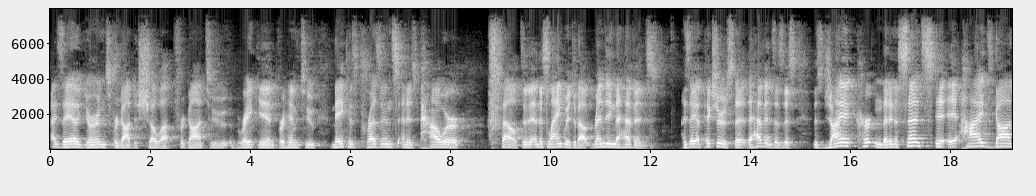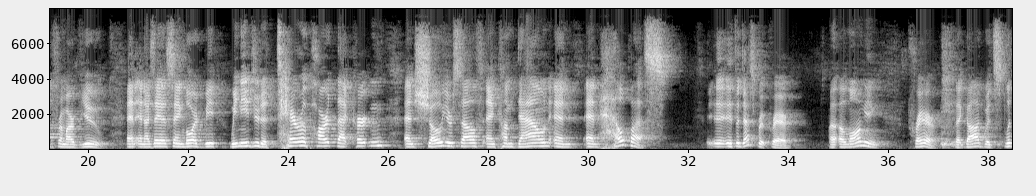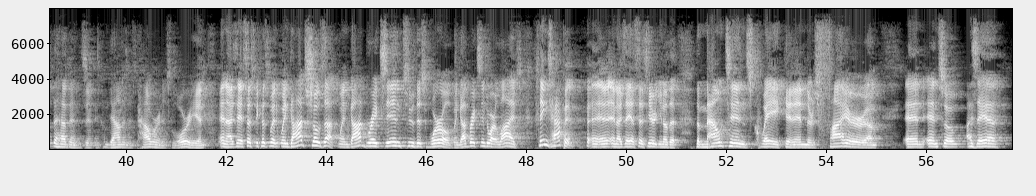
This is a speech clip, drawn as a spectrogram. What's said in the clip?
Isaiah yearns for God to show up, for God to break in, for him to make his presence and his power felt. And, and this language about rending the heavens, Isaiah pictures the, the heavens as this, this giant curtain that, in a sense, it, it hides God from our view. And, and Isaiah is saying, Lord, we, we need you to tear apart that curtain and show yourself and come down and, and help us. It's a desperate prayer, a, a longing prayer that God would split the heavens and, and, come down in his power and his glory. And, and Isaiah says, because when, when God shows up, when God breaks into this world, when God breaks into our lives, things happen. And, Isaiah says here, you know, the, the mountains quake and, and there's fire. Um, and, and so Isaiah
